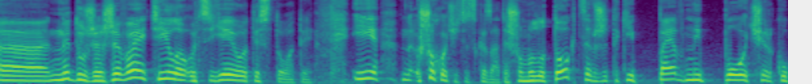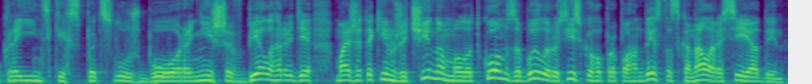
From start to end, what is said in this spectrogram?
е, не дуже живе тіло оцієї от істоти. І що хочеться сказати, що молоток це вже такий певний почерк українських спецслужб, бо раніше в Білгороді майже таким же чином молотком забили російського пропагандиста з каналу Росія 1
